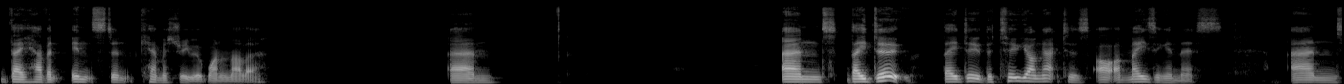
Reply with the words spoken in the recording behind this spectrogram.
they have an instant chemistry with one another. Um, and they do. They do. The two young actors are amazing in this. And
